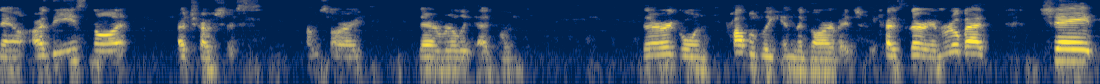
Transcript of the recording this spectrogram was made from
now, are these not atrocious? I'm sorry. They're really ugly. They're going probably in the garbage because they're in real bad shape,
